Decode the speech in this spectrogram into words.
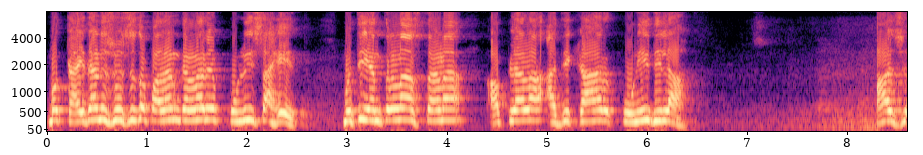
मग कायदा आणि सुव्यवस्थेचं पालन करणारे पोलीस आहेत. मग ती यंत्रणा असताना आपल्याला अधिकार कोणी दिला? आज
